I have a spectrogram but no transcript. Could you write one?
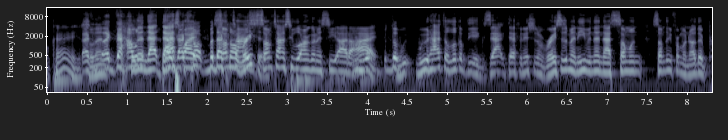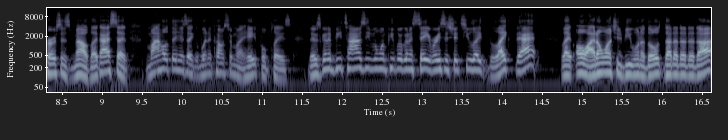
Okay, That's- so then, like, the- how so then it- that like, that's, that's why. not- but that's not sometimes, racist. sometimes people aren't going to see eye to You- eye. the- we, we would have to look up the exact definition of racism, and even then, that's someone something from another person's mouth. Like I said, my whole thing is like when it comes from a hateful place, there's going to be times even when people are going to say racist shit to you like like that, like oh I don't want you to be one of those da da da da da,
